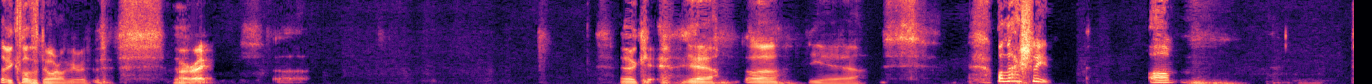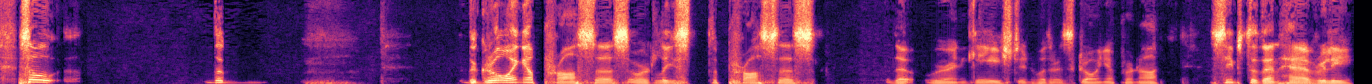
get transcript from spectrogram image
Let me close the door. I'll be right. All right. Uh, Okay. Yeah. Uh, yeah. Well, actually, um, so the the growing up process, or at least the process that we're engaged in, whether it's growing up or not, seems to then have really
